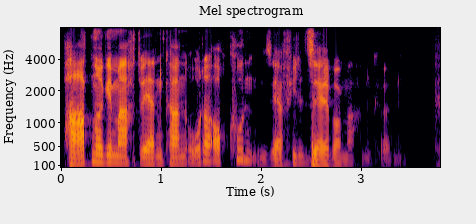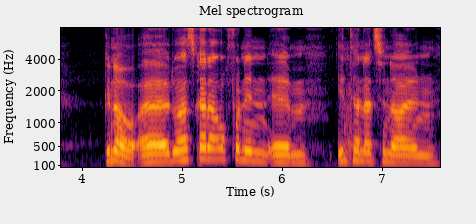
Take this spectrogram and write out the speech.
Partner gemacht werden kann oder auch Kunden sehr viel selber machen können. Genau, äh, du hast gerade auch von den ähm, internationalen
